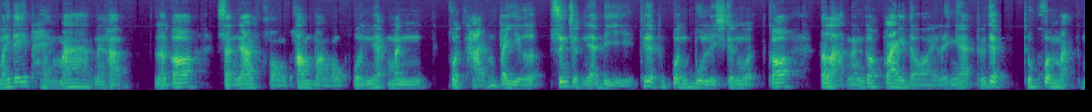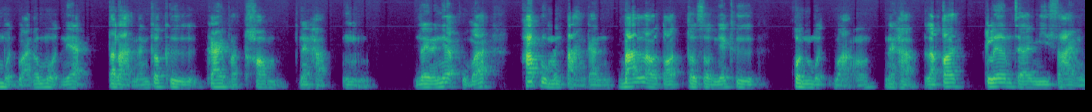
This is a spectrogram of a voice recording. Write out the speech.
ไม่ได้แพงมากนะครับ แล้วก็สัญญาณของความหวังของคนเนี่ยมันหดหายลงไปเยอะ ซึ่งจุดเนี้ยดีถ้าเกิดทุกคน bullish กันหมด ก็ตลาดนั้นก็ใกล้ดอยอะไรเงี้ยถ้าเกิดทุกคนหมักหมดหวังกันหมดเนี่ยตลาดนั้นก็คือใกล้ bottom นะครับ อืมในนั้นเนี่ยผมว่าภาพรวมมันต่างกัน บ้านเราตอนตัวโซนเนี้ยคือคนหมดหวังนะครับ แล้วก็เริ่มจะมีทรายของ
